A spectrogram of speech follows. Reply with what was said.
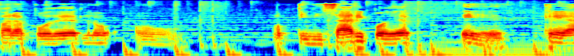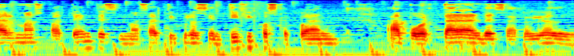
para poderlo optimizar y poder eh, crear más patentes y más artículos científicos que puedan aportar al desarrollo de,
